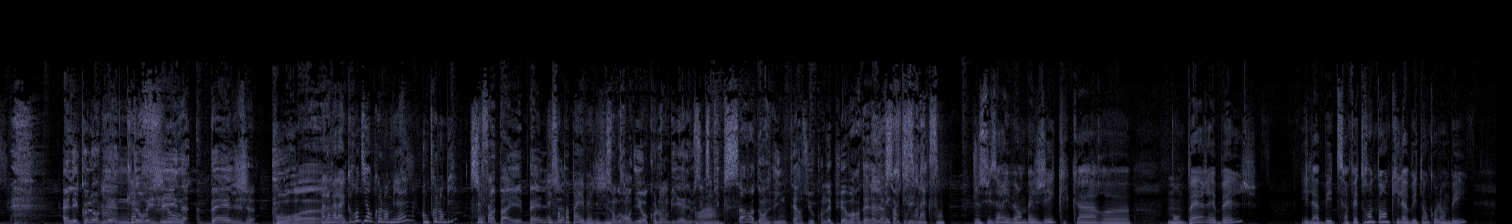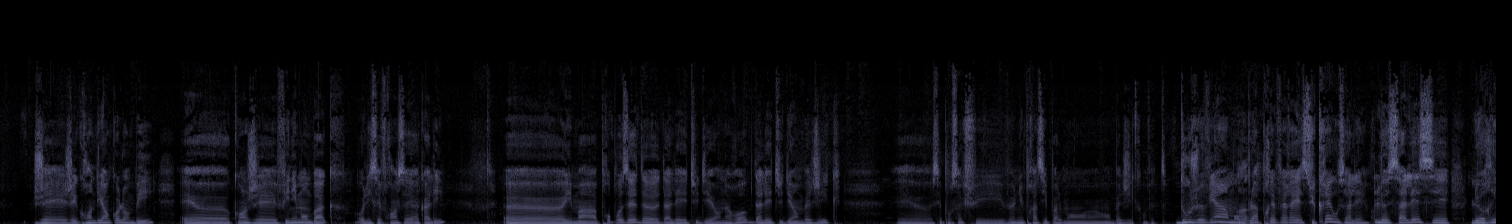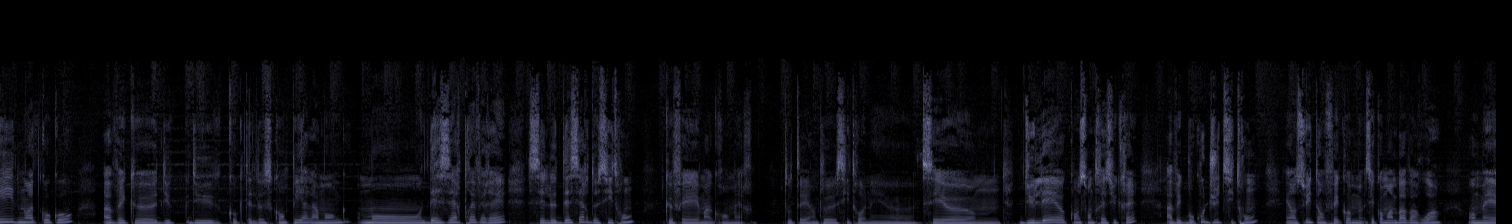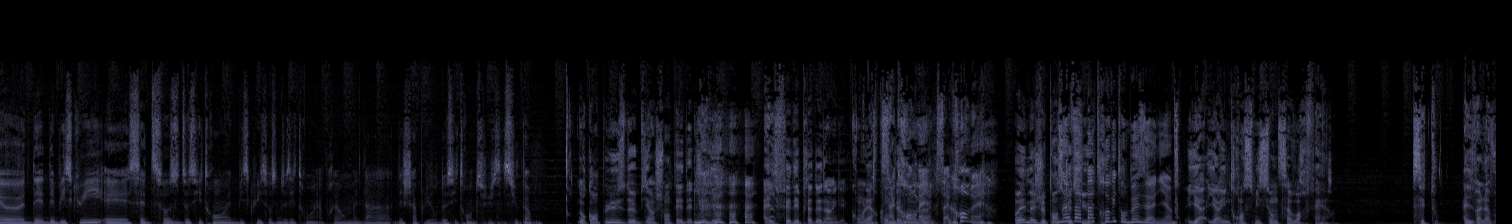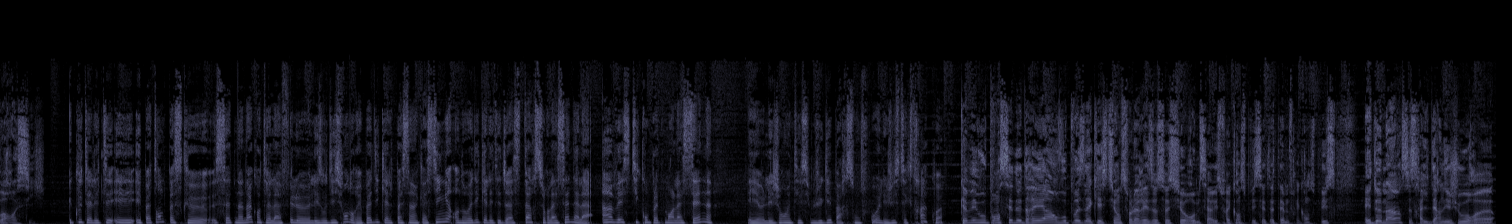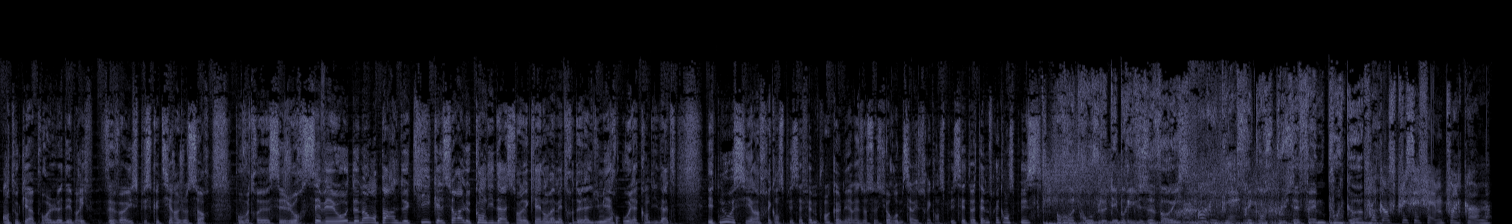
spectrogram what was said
Elle est colombienne Oh, d'origine, belge pour. euh, Alors elle a grandi en Colombie, en Colombie, c'est Son ça papa est belge. Et son papa est belge. Ils ont grandi en Colombie. Elle nous Wow. explique ça dans l'interview qu'on a pu avoir d'elle à la Écoutez sortie. son accent. Je suis arrivée en Belgique car euh, mon père est belge. Il habite, ça fait 30 ans qu'il habite en Colombie. J'ai j'ai grandi en Colombie et euh, quand j'ai fini mon bac au lycée français à Cali, euh, il m'a proposé d'aller étudier en Europe, d'aller étudier en Belgique. Et euh, c'est pour ça que je suis venue principalement en Belgique en fait. D'où je viens, mon Ouais. plat préféré, sucré ou salé? Le salé, c'est le riz de noix de coco avec euh, du, du cocktail de scampi à la mangue. Mon dessert préféré, c'est le dessert de citron que fait ma grand-mère. Tout est un peu citronné. euh. C'est euh, du lait euh, concentré sucré avec beaucoup de jus de citron. Et ensuite, on fait comme c'est comme un bavarois. On met euh, des, des biscuits et cette sauce de citron et de biscuits sauce de citron. Et après, on met de la, des chapelures de citron dessus. C'est super bon. Donc en plus de bien chanter et d'être jolie, elle fait des plats de dingue qui ont l'air Sa complètement grand-mère, dingues. sa grand-mère. Oui, mais je pense Ne que va tu. pas trop vite en besogne. Il y a, il y a une transmission de savoir-faire. C'est tout. Elle va l'avoir aussi. Écoute, elle était épatante parce que cette nana, quand elle a fait le- les auditions, on n'aurait pas dit qu'elle passait un casting, on aurait dit qu'elle était déjà star sur la scène, elle a investi complètement la scène et euh, les gens ont été subjugués par son flow, elle est juste extra quoi. Qu'avez-vous pensé de Drea? On vous pose la question sur les réseaux sociaux, Room Service Fréquence Plus et Totem Fréquence Plus. Et demain, ce sera le dernier jour, euh, en tout cas pour le débrief The Voice, puisque tirage au sort pour votre séjour CVO. Demain, on parle de qui? Quel sera le candidat sur lequel on va mettre de la lumière? Ou la candidate? Dites-nous aussi, hein, fréquenceplusfm.com, les réseaux sociaux, Room Service Fréquence Plus et Totem Fréquence Plus. Retrouve le débrief The Voice. En replay. Fréquenceplusfm.com. Fréquenceplusfm.com.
